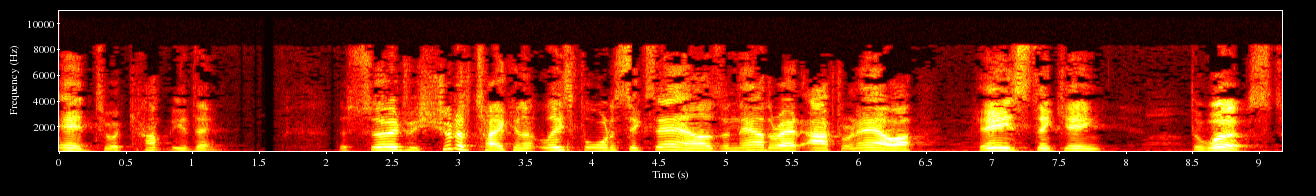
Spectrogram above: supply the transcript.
Ed to accompany them. The surgery should have taken at least four to six hours, and now they're out after an hour. He's thinking the worst.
